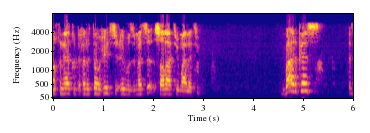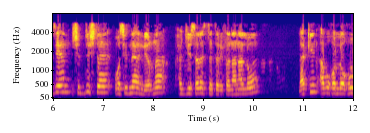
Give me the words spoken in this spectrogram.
مخنيات دحر التوحيد سعيب زمت صلاتي مالتي باركس زين شدشته وسيدنا نيرنا حجي سلسته تريفنا اللوا لكن أبو خلوخو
